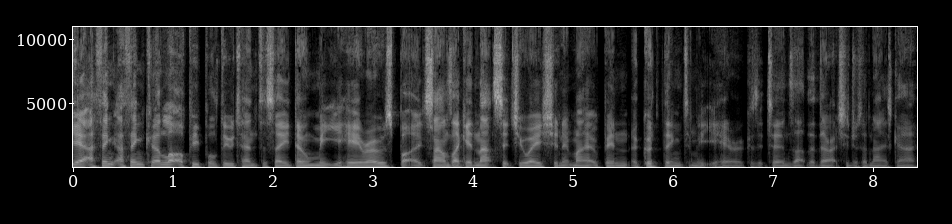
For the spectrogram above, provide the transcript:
Yeah, I think I think a lot of people do tend to say don't meet your heroes, but it sounds like in that situation it might have been a good thing to meet your hero because it turns out that they're actually just a nice guy.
